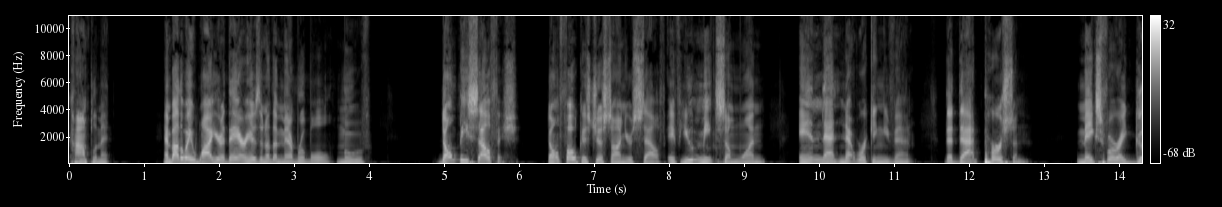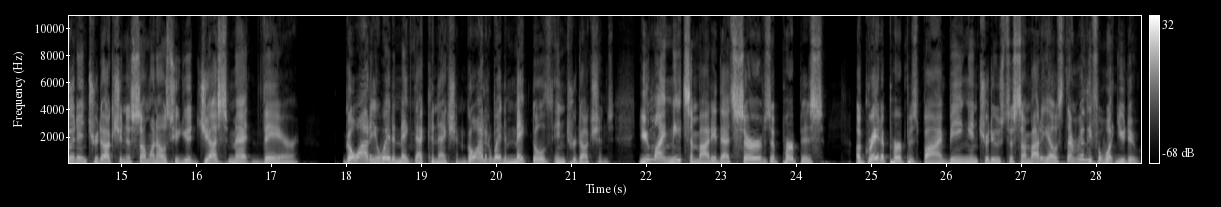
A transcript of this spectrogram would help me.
Compliment. And by the way, while you're there, here's another memorable move. Don't be selfish. Don't focus just on yourself. If you meet someone in that networking event that that person makes for a good introduction to someone else who you just met there, go out of your way to make that connection. Go out of the way to make those introductions. You might meet somebody that serves a purpose, a greater purpose by being introduced to somebody else than really for what you do.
